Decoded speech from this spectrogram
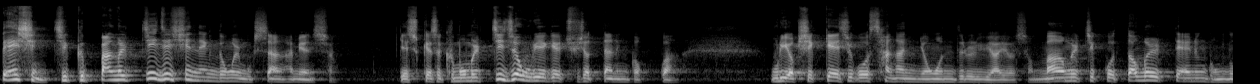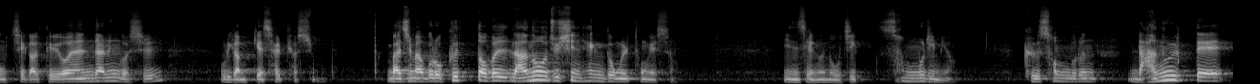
떼신, 즉 그 빵을 찢으신 행동을 묵상하면서 예수께서 그 몸을 찢어 우리에게 주셨다는 것과 우리 역시 깨지고 상한 영혼들을 위하여서 마음을 찢고 떡을 떼는 공동체가 되어야 한다는 것을 우리가 함께 살폈습니다. 마지막으로 그 떡을 나눠 주신 행동을 통해서 인생은 오직 선물이며 그 선물은 나눌 때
